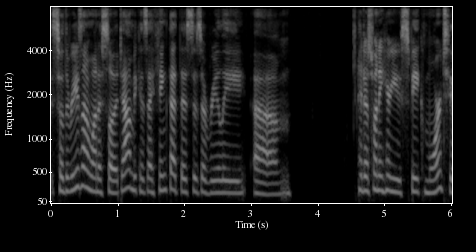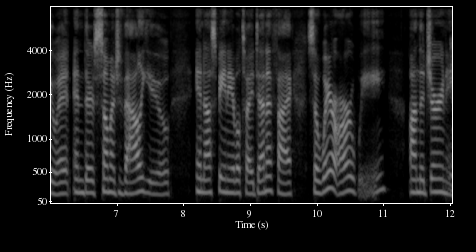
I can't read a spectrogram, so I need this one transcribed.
so the reason i want to slow it down because i think that this is a really um i just want to hear you speak more to it and there's so much value in us being able to identify so where are we on the journey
